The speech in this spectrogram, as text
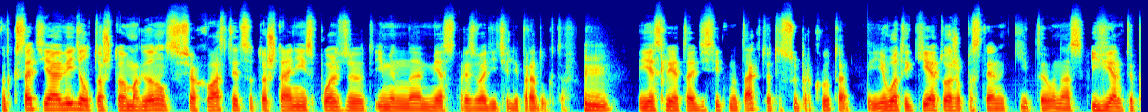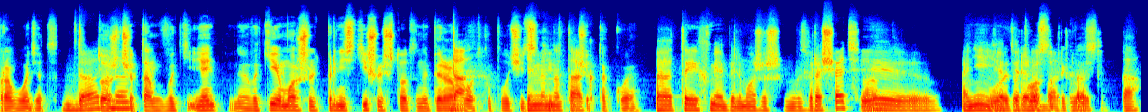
Вот, кстати, я видел то, что Макдоналдс все хвастается, то, что они используют именно мест производителей продуктов. Mm. Если это действительно так, то это супер круто. И вот Икеа тоже постоянно какие-то у нас ивенты проводит. Да, тоже да, да. что-то там в я, в Икеа можешь принести что-то на переработку, получить именно так. что-то такое. Э, Ты их мебель можешь возвращать, А. и они О, ее это просто перерабатывают. прекрасно. Да.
